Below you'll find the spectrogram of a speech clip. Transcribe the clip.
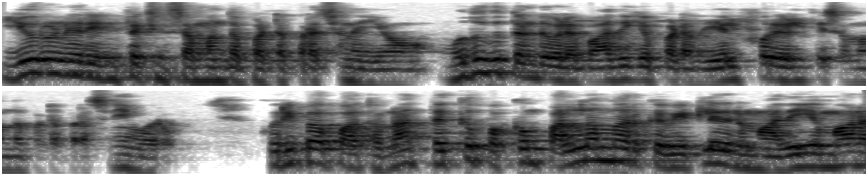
யூரினரி இன்ஃபெக்ஷன் சம்மந்தப்பட்ட பிரச்சனையும் முதுகுத்தண்டுகளை பாதிக்கப்பட்ட அந்த எல் ஃபோர் எல்பி சம்மந்தப்பட்ட பிரச்சனையும் வரும். குறிப்பாக பார்த்தோம்னா தெற்கு பக்கம் பள்ளமாக இருக்க வீட்டில் இது நம்ம அதிகமான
